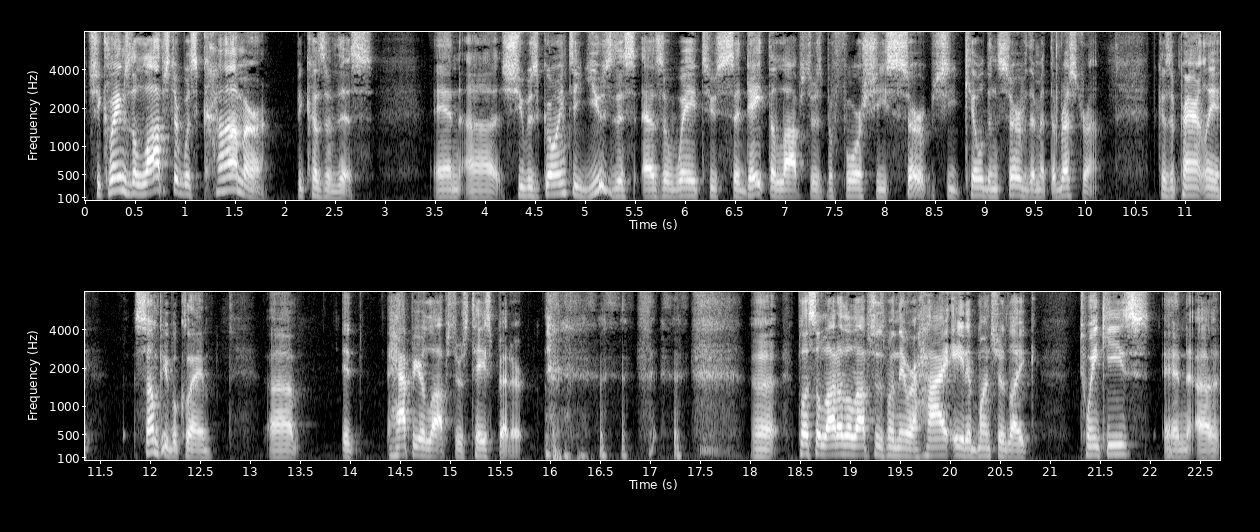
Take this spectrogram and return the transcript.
She claims the lobster was calmer because of this. And uh, she was going to use this as a way to sedate the lobsters before she served, she killed and served them at the restaurant. Because apparently, some people claim uh, it happier lobsters taste better. uh, plus, a lot of the lobsters, when they were high, ate a bunch of like Twinkies and uh,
